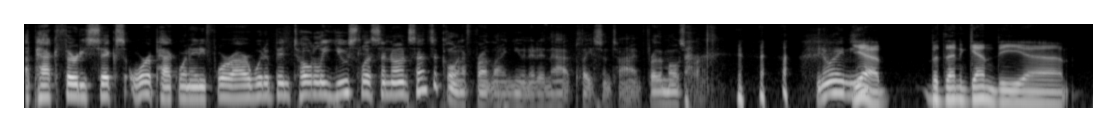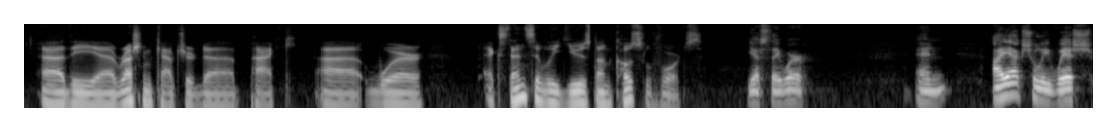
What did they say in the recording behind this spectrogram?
a Pak 36 or a Pak 184R would have been totally useless and nonsensical in a frontline unit in that place and time for the most part. you know what I mean? Yeah, but then again, the uh, uh, the uh, Russian captured uh, Pak uh, were extensively used on coastal forts. Yes, they were. And I actually wish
